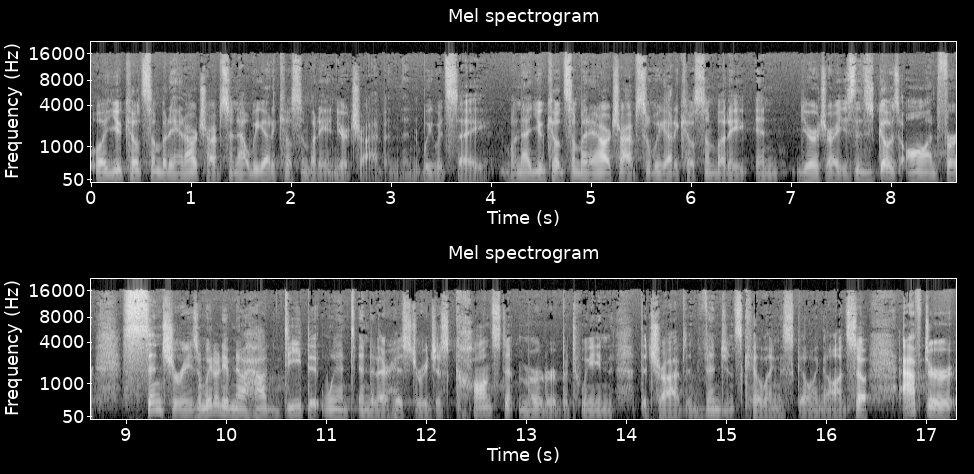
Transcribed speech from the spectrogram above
well, you killed somebody in our tribe, so now we got to kill somebody in your tribe. And then we would say, well, now you killed somebody in our tribe, so we got to kill somebody in your tribe. This goes on for centuries, and we don't even know how deep it went into their history. Just constant murder between the tribes and vengeance killings going on. So after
